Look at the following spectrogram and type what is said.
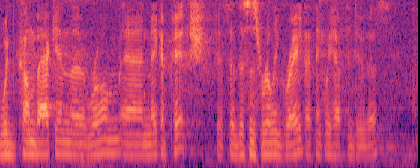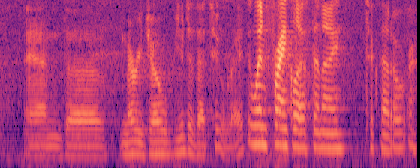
would come back in the room and make a pitch. He said, This is really great. I think we have to do this. And uh, Mary Jo, you did that too, right? When Frank left, then I took that over.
